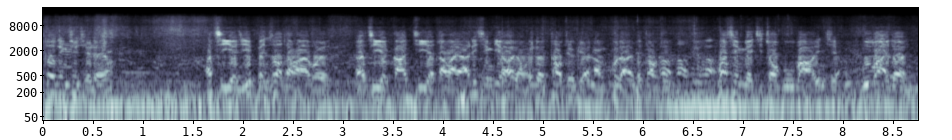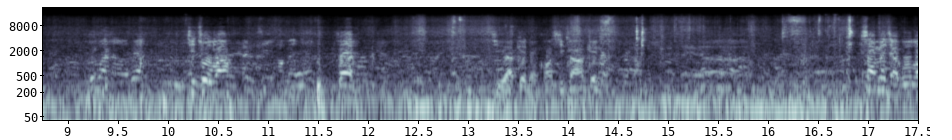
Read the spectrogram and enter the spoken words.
做顶七七的哦。啊，是变数当下袂，啊字个加字个当下啊，你先去好用迄个透抽起来，人过来要透抽。我先卖一组牛肉，恁吃牛肉对。记住吗？对。时间紧嘞，赶时间啊紧嘞。上面食牛肉，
